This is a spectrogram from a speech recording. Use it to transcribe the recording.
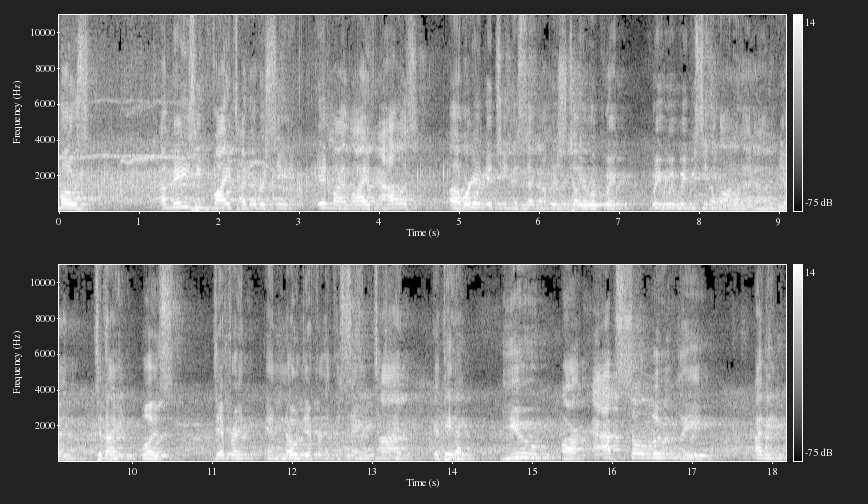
most amazing fights I've ever seen in my life. Alice, uh, we're gonna get to you in a second. I'm gonna just tell you real quick. We we we we've seen a lot of that out of you. Tonight was different and no different at the same time. Katina, you are absolutely. I mean,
